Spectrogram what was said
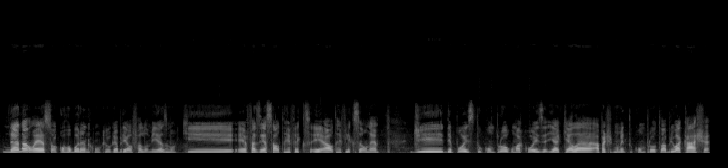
Não, não, é só corroborando com o que o Gabriel falou mesmo, que é fazer essa auto-reflexão, é, auto-reflexão, né? De depois tu comprou alguma coisa e aquela a partir do momento que tu comprou, tu abriu a caixa,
